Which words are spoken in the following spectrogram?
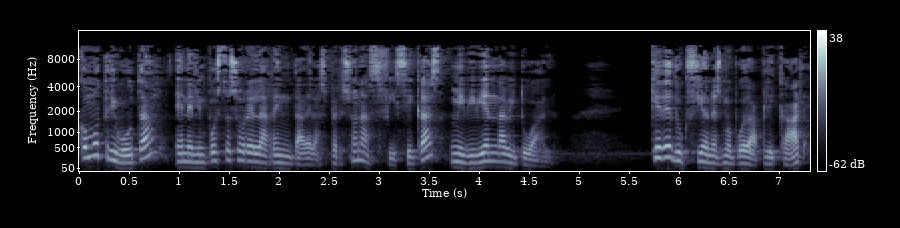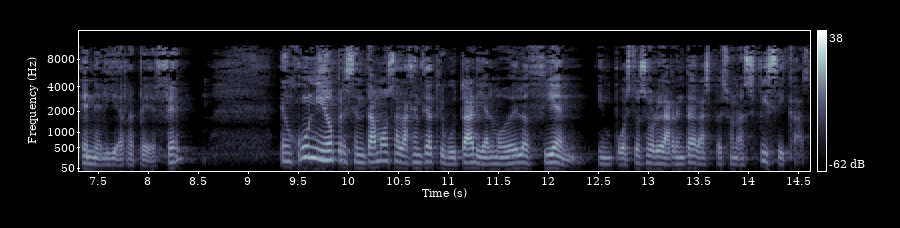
¿Cómo tributa en el impuesto sobre la renta de las personas físicas mi vivienda habitual? ¿Qué deducciones me puedo aplicar en el IRPF? En junio presentamos a la agencia tributaria el modelo 100, impuesto sobre la renta de las personas físicas,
